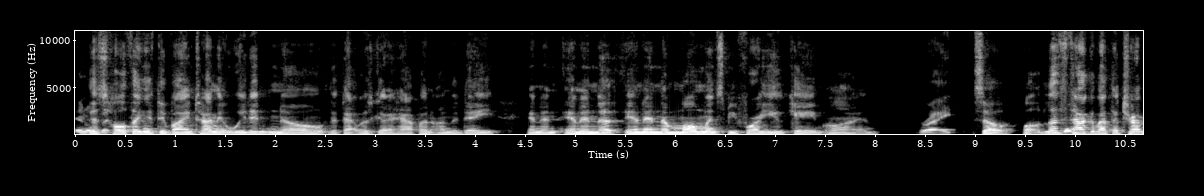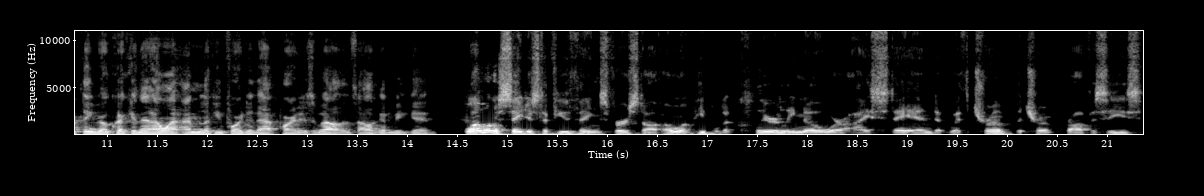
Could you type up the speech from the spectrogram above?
this whole thing is divine timing we didn't know that that was going to happen on the day and in, and in the and in the moments before you came on. Right. So, well, let's talk about the Trump thing real quick, and then I want I'm looking forward to that part as well. It's all going to be good. Well, I want to say just a few things. First off, I want people to clearly know where I stand with Trump, the Trump prophecies.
